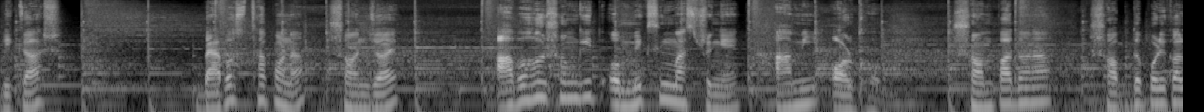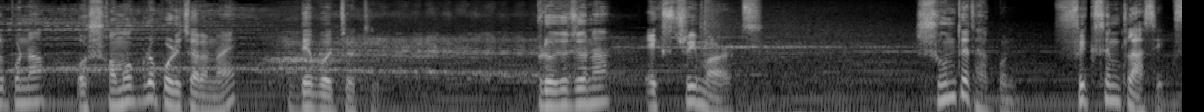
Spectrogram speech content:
বিকাশ। ব্যবস্থাপনা, সঞ্জয়। আবহ সংগীত ও মিক্সিং মাস্টারিংয়ে আমি অর্ঘ্য সম্পাদনা শব্দ পরিকল্পনা ও সমগ্র পরিচালনায় দেবজ্যোতি। প্রযোজনা এক্সট্রিম আর্টস শুনতে থাকুন ফিকশন ক্লাসিক্স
